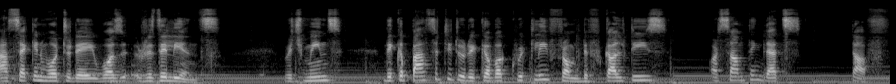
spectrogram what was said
Our second word today was resilience, which means the capacity to recover quickly from difficulties or something that's tough.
